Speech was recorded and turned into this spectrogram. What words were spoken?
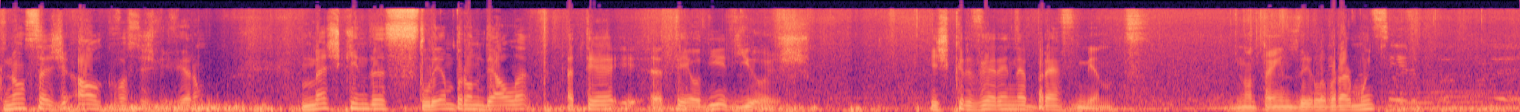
que não seja algo que vocês viveram, mas que ainda se lembram dela até, até o dia de hoje e escreverem-na brevemente. Não têm de elaborar muito. Pode ser eh,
